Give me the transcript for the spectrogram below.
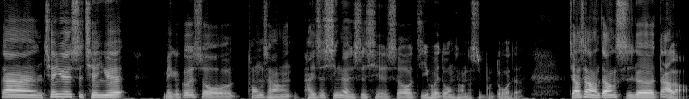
但签约是签约，每个歌手通常还是新人时期的时候，机会通常都是不多的。加上当时的大佬，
